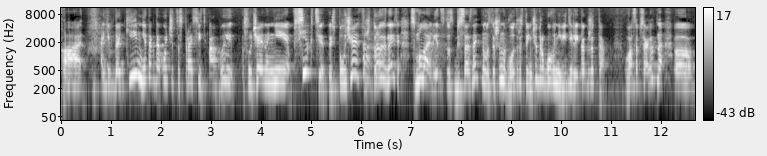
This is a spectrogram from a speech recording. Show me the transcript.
а, а Евдокии, мне тогда хочется спросить, а вы случайно не в секте? То есть получается, что вы, знаете, с малолетства, с бессознательного совершенно возраста ничего другого не видели, и как же так? У вас абсолютно э,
